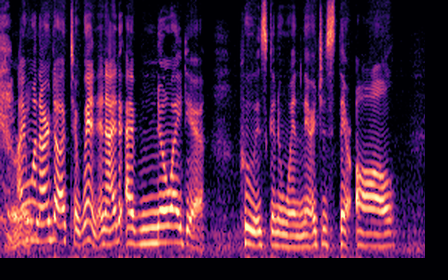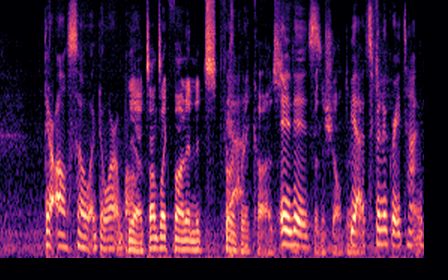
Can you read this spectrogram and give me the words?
all I want our dog to win, and I, I have no idea who is going to win. They're just they're all they're all so adorable. Yeah, it sounds like fun, and it's for a great cause. It is for the shelter. Yeah, it's been a great time.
